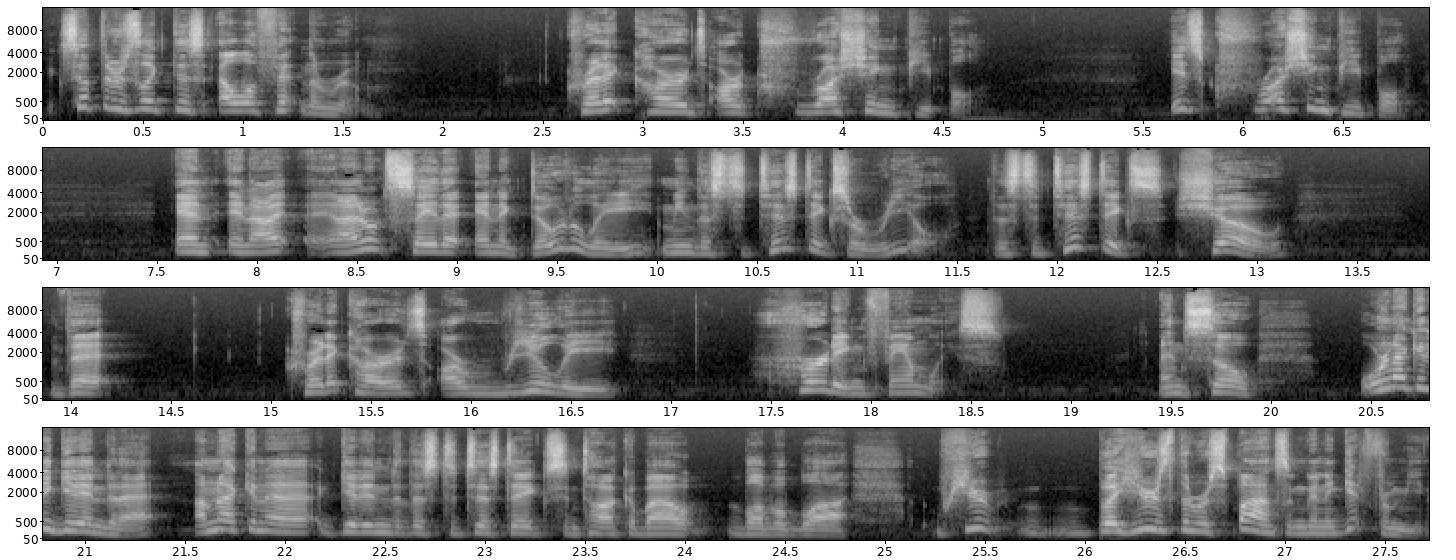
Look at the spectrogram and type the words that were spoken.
Except there's like this elephant in the room. Credit cards are crushing people. It's crushing people. And and I and I don't say that anecdotally. I mean the statistics are real. The statistics show that credit cards are really hurting families. And so we're not going to get into that. I'm not going to get into the statistics and talk about blah blah blah. Here but here's the response I'm going to get from you.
